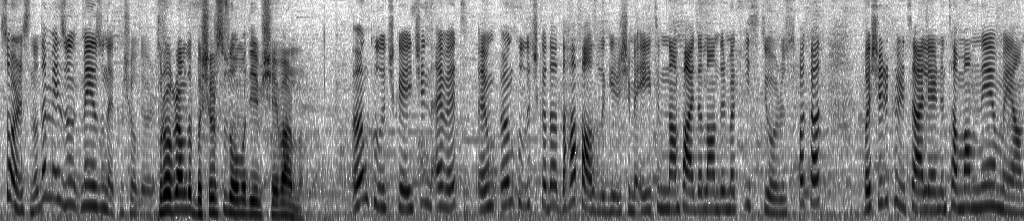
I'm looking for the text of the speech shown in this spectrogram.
Sonrasında da mezun, mezun etmiş oluyoruz. Programda başarısız olma diye bir şey var mı? Ön kuluçka için evet, ön, ön kuluçkada daha fazla girişimi eğitimden faydalandırmak istiyoruz. Fakat başarı kriterlerini tamamlayamayan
